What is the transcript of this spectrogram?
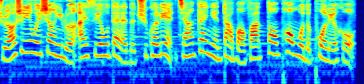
主要是因为上一轮 ICO 带来的区块链加概念大爆发到泡沫的破裂后，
